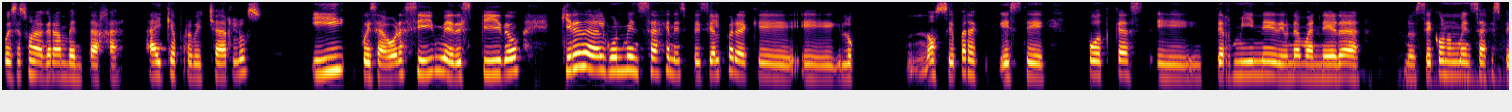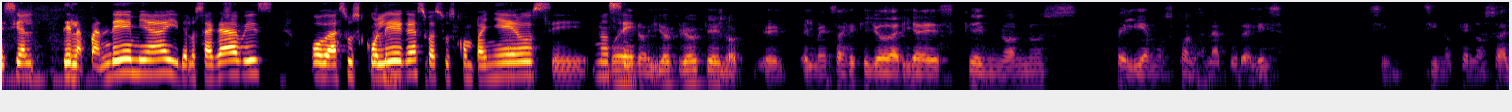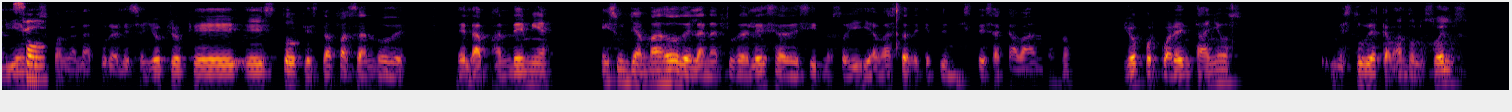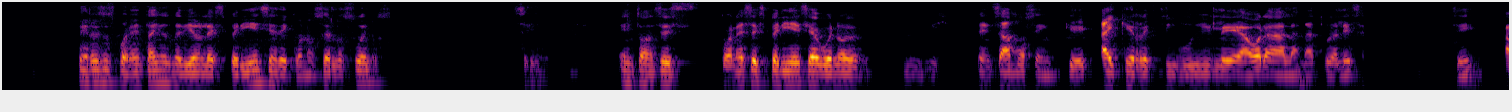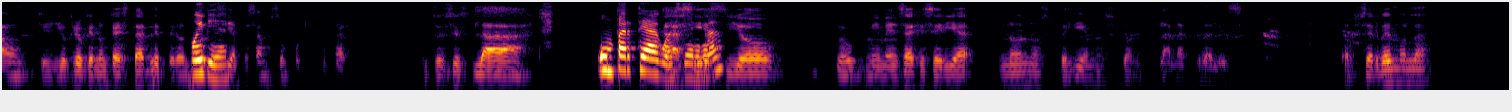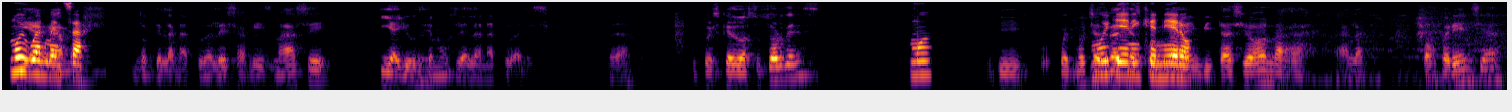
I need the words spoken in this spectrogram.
pues es una gran ventaja. Hay que aprovecharlos. Y pues ahora sí, me despido. ¿Quiere dar algún mensaje en especial para que, eh, lo, no sé, para que este podcast eh, termine de una manera, no sé, con un mensaje especial de la pandemia y de los agaves, o a sus colegas o a sus compañeros, eh, no sé. Bueno, yo creo que lo, el, mensaje que yo daría es que no nos peleemos con la naturaleza, ¿sí? sino que nos aliemos con la naturaleza. Yo creo que esto que está pasando de, de, la pandemia es un llamado de la naturaleza a decirnos, oye, ya basta de que tú me estés acabando, ¿no? Yo por 40 años me estuve acabando los suelos, pero esos 40 años me dieron la experiencia de conocer los suelos. Sí. Entonces, con esa experiencia, bueno, pensamos en que hay que retribuirle ahora a la naturaleza, ¿sí? Aunque yo creo que nunca es tarde, pero Muy bien. sí empezamos un poquito tarde. Entonces, la... Un parteaguas, así ¿verdad? Es, yo, yo, mi mensaje sería, no nos peleemos con la naturaleza. Observémosla. Muy buen mensaje. Lo que la naturaleza misma hace y ayudémosle a la naturaleza. ¿verdad? Pues quedo a sus órdenes. Muy, y pues muchas muy gracias bien, ingeniero. por la invitación a, a la conferencia.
